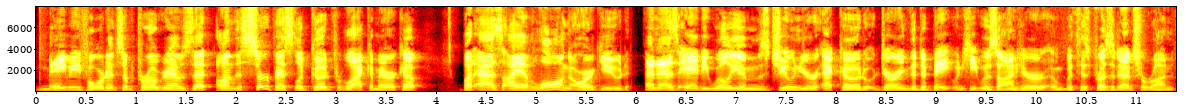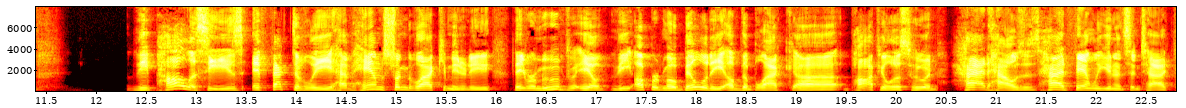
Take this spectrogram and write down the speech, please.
maybe forwarded some programs that on the surface look good for Black America. But as I have long argued, and as Andy Williams Jr. echoed during the debate when he was on here with his presidential run, the policies effectively have hamstrung the black community. They removed you know the upward mobility of the black uh, populace who had had houses, had family units intact,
